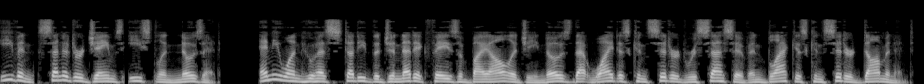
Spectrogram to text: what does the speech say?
Even Senator James Eastland knows it. Anyone who has studied the genetic phase of biology knows that white is considered recessive and black is considered dominant.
